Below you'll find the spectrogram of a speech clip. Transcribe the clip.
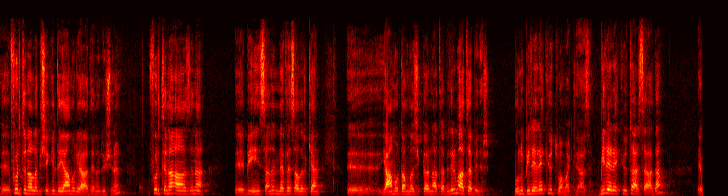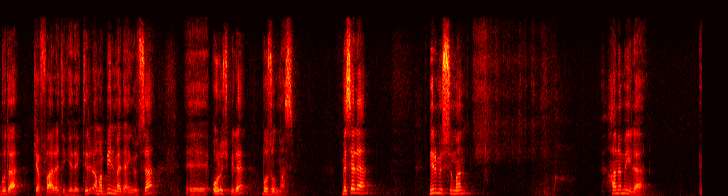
E, fırtınalı bir şekilde yağmur yağdığını düşünün. Fırtına ağzına e, bir insanın nefes alırken e, yağmur damlacıklarını atabilir mi? Atabilir. Bunu bilerek yutmamak lazım. Bilerek yutarsa adam e, bu da kefareti gerektirir ama bilmeden yutsa e, oruç bile bozulmaz. Mesela bir Müslüman hanımıyla e,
